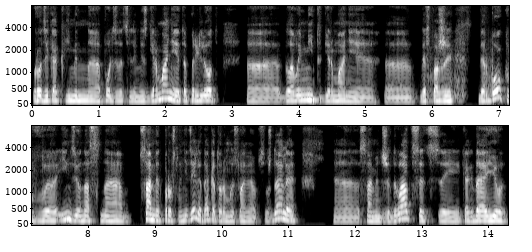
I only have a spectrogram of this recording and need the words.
вроде как именно пользователями из Германии. Это прилет э, главы МИД Германии э, госпожи Бербок в Индию. У нас на саммит прошлой недели, да, который мы с вами обсуждали, э, саммит G20, и когда ее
